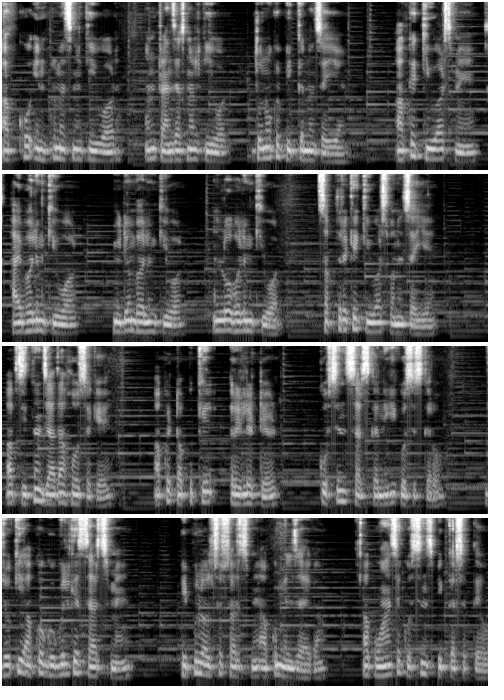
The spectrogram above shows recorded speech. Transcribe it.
आपको informational keyword and transactional keyword दोनों को पिक करना चाहिए। आपके कीवर्ड्स में high volume keyword medium volume keyword and low volume keyword सब तरह के कीवर्ड्स होने चाहिए। आप जितना ज़्यादा हो सके आपके टॉपिक के रिलेटेड क्वेश्चन सर्च करने की कोशिश करो, जो कि आपको गूगल के सर्च में पीपल ऑल्सो सर्च में आपको मिल जाएगा। आप वहाँ से क्वेश्चन पिक कर सकते हो।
